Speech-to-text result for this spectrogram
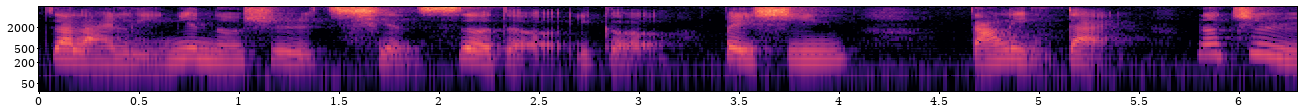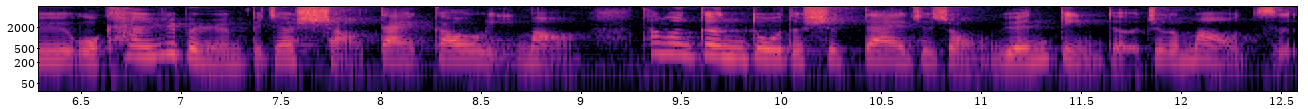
再来里面呢是浅色的一个背心，打领带。那至于我看日本人比较少戴高礼帽，他们更多的是戴这种圆顶的这个帽子。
